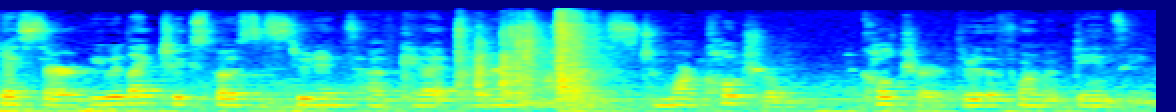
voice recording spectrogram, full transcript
Yes, sir. We would like to expose the students of Cadet Program Conference to more cultural culture through the form of dancing.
